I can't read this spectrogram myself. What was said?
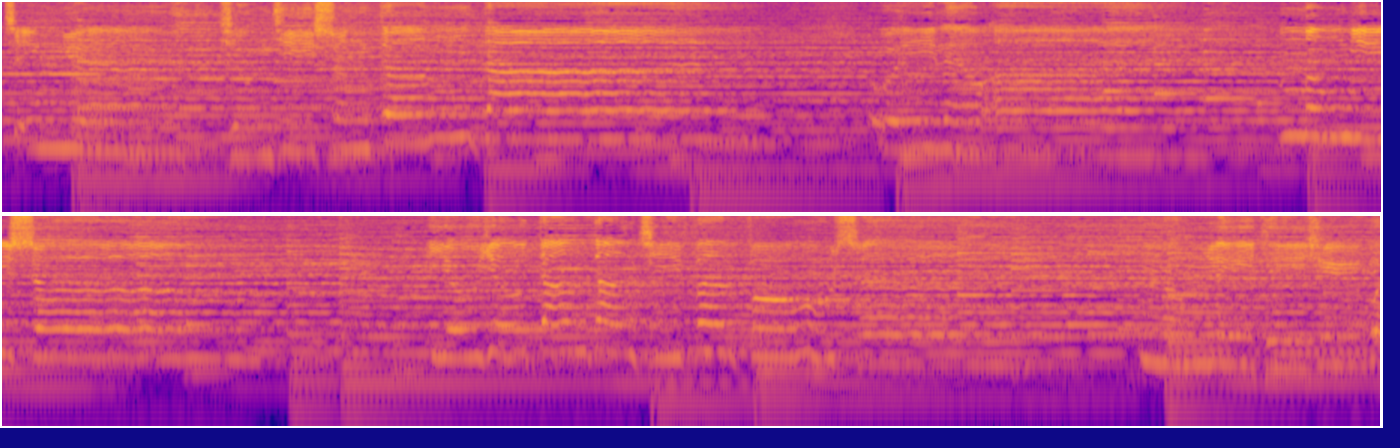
情愿用一生等待。为了爱，梦一生。悠悠荡荡，几番浮沉，梦里的余温。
